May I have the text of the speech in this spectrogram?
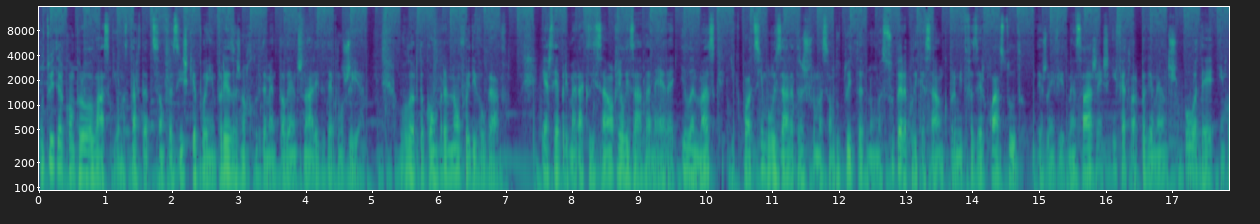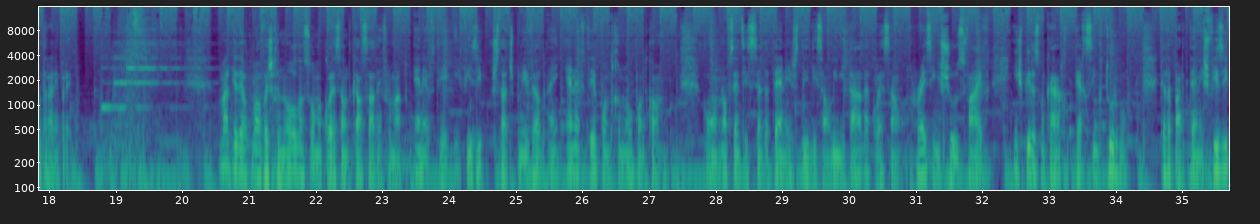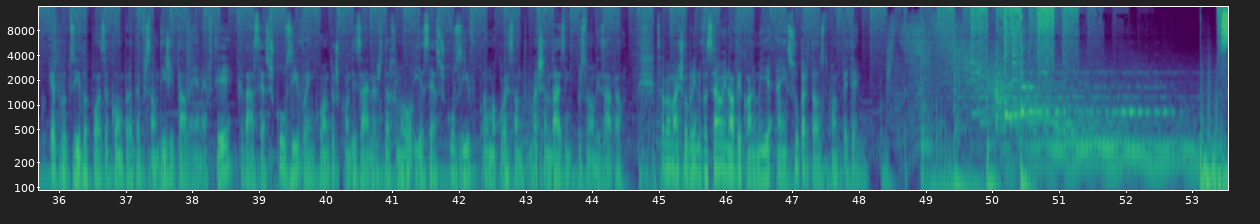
O Twitter comprou a Lasky, uma startup de São Francisco que apoia empresas no recrutamento de talentos na área de tecnologia. O valor da compra não foi divulgado. Esta é a primeira aquisição realizada na era Elon Musk e que pode simbolizar a transformação do Twitter numa super aplicação que permite fazer quase tudo, desde o envio de mensagens, efetuar pagamentos ou até encontrar emprego. A marca de automóveis Renault lançou uma coleção de calçado em formato NFT e físico que está disponível em nft.renault.com. Com 960 ténis de edição limitada, a coleção Racing Shoes 5 inspira-se no carro R5 Turbo. Cada par de ténis físico é produzido após a compra da versão digital em NFT, que dá acesso exclusivo a encontros com designers da Renault e acesso exclusivo a uma coleção de merchandising personalizável. Saiba mais sobre inovação e nova economia em supertoast.pt.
